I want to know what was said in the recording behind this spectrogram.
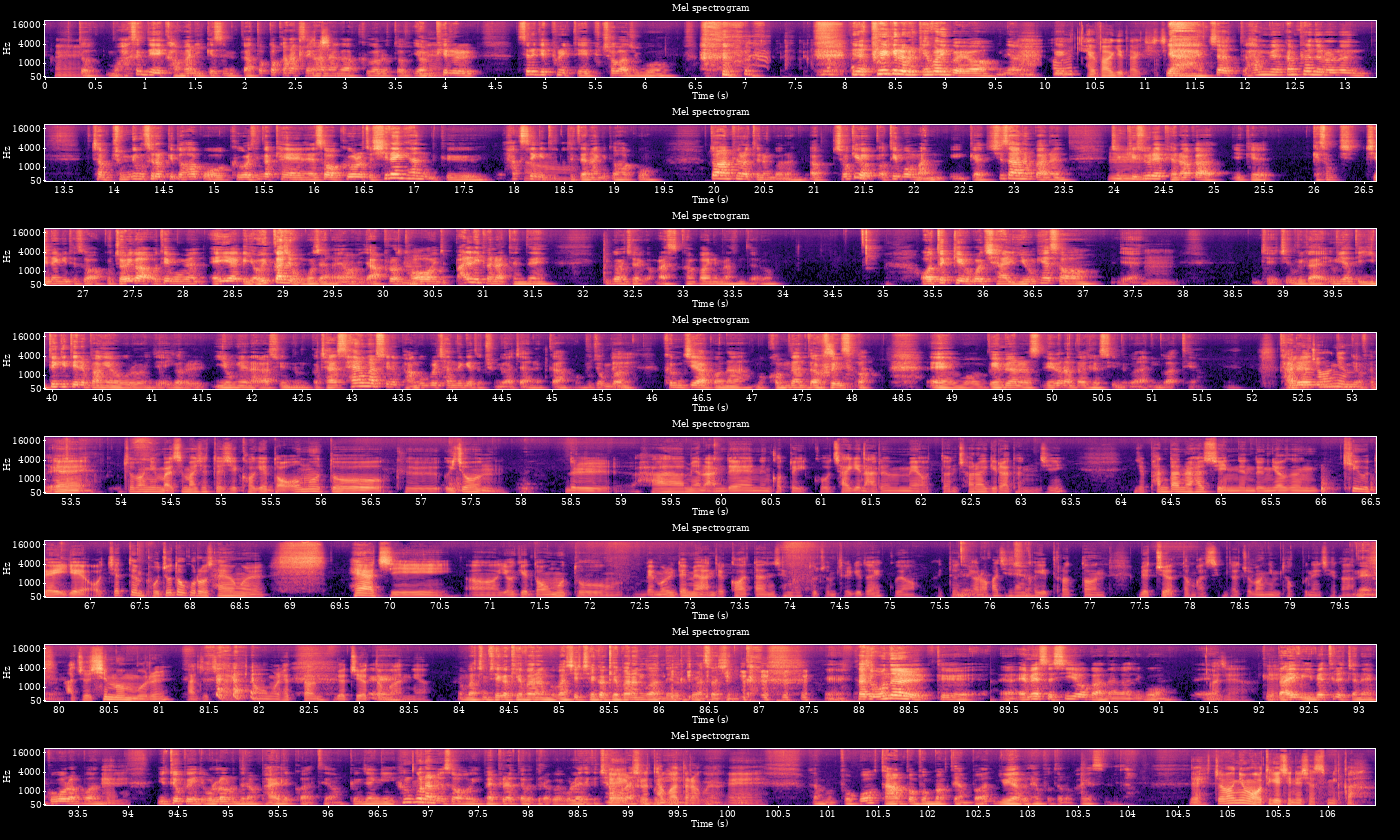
네. 또뭐 학생들이 가만히 있겠습니까? 똑똑한 학생 그렇죠. 하나가 그거를 또 연필을 네. 3D 프린터에 붙여가지고 그냥 필기를 그렇게 해버린 거예요. 그냥 아, 그, 대박이다 진짜. 야 진짜 한면 한편으로는 참 존경스럽기도 하고 그걸 생각해서 그걸 또 실행한 그 학생이 어. 대단하기도 하고 또 한편으로 드는 거는 어, 저게 어떻게 보면 만, 그러니까 시사하는 바는 지금 음. 기술의 변화가 이렇게 계속 지, 진행이 돼서 왔고 저희가 어떻게 보면 AI가 여기까지 온 거잖아요. 이제 앞으로 음. 더 이제 빨리 변할 텐데 이걸 저희가 말씀 강박님 말씀대로 어떻게 이걸 잘 이용해서 이제 음. 이제 우리가 우리한테 이득이 되는 방향으로 이제 이거를 이용해 나갈 수 있는 잘 사용할 수 있는 방법을 찾는 게 더 중요하지 않을까? 뭐 무조건 네. 금지하거나 뭐 겁난다고 해서 예, 뭐 외면할 외면한다고 될 수 있는 건 아닌 것 같아요. 예. 다른 조방님, 예, 조방님 말씀하셨듯이 거기에 너무 또 그 의존을 하면 안 되는 것도 있고 자기 나름의 어떤 철학이라든지 이제 판단을 할 수 있는 능력은 키우되 이게 어쨌든 보조도구로 사용을 해야지 어, 여기에 너무 또 매몰되면 안 될 것 같다는 생각도 좀 들기도 했고요. 하여튼 네, 여러 가지 그렇죠. 생각이 들었던 몇 주였던 것 같습니다. 조방님 덕분에 제가 네, 네. 아주 신문물을 아주 잘 경험을 했던 몇 주였던 네. 것 같네요. 마침 제가 개발한 거 마치 제가 개발한 거 같네요. 그렇게 말씀하시니까. 네. 사실 오늘 그 MS CEO가 나가지고 예, 맞아요. 그 네. 라이브 이벤트를 했잖아요. 그걸 한번 네. 유튜브에 이제 올라오는 데를 한번 봐야 될 것 같아요. 굉장히 흥분하면서 네. 발표를 했다고 그러더라고요. 원래 그 차원하신 네, 그렇다고. 하더라고요. 네. 네. 한번 보고 다음번 본방 때 한번 요약을 해보도록 하겠습니다. 네, 쪼방님은 어떻게 지내셨습니까?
